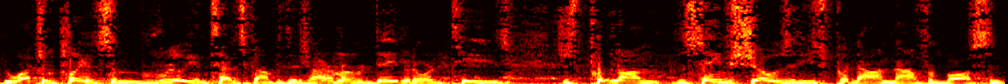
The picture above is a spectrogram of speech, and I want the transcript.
you watch him play in some really intense competition. I remember David Ortiz just putting on the same shows that he's putting on now for Boston.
